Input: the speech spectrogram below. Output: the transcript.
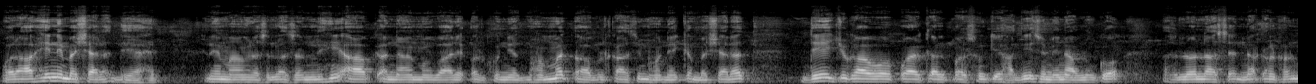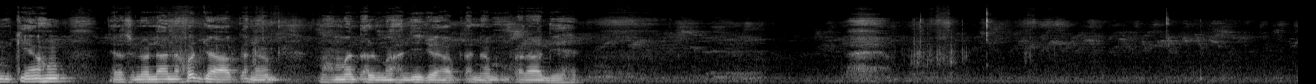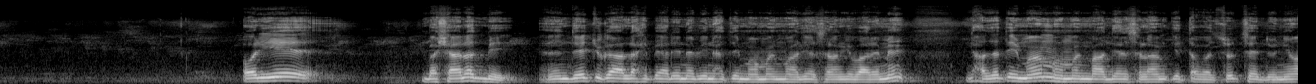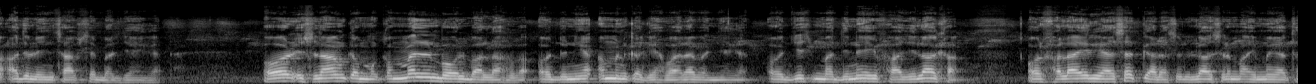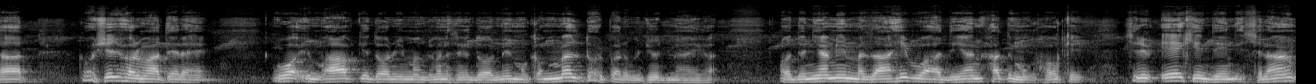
اور آپ ہی نے بشارت دیا ہے۔ امام رسول اللہ علیہ وسلم نے ہی آپ کا نام مبارک اور کنیت محمد اور ابوالقاسم ہونے کا بشارت دے چکا وہ پڑھ کل پرسوں کے حدیث میں نے آپ لوگوں کو رسول اللہ سے نقل فرم کیا ہوں۔ رسول اللہ نے خود جو آپ کا نام محمد المہدی جو ہے آپ کا نام قرار دیا ہے۔ اور یہ بشارت بھی دے چکا اللہ کے پیارے نبی نحت محمد مہدی السلام کے بارے میں، حضرت امام محمد مہدی السلام کی توسط سے دنیا عدل انصاف سے بڑھ جائے گا اور اسلام کا مکمل بول بالا ہوگا اور دنیا امن کا گہوارہ بن جائے گا اور جس مدن فاضلہ کا اور فلاحی ریاست کا رسول اللہ وسلم ام اطار کوشش فرماتے رہے، وہ آپ کے دور میں ممزمن کے دور میں مکمل طور پر وجود میں آئے گا۔ اور دنیا میں مذاہب و ادیان ختم ہو کے صرف ایک ہی دین اسلام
